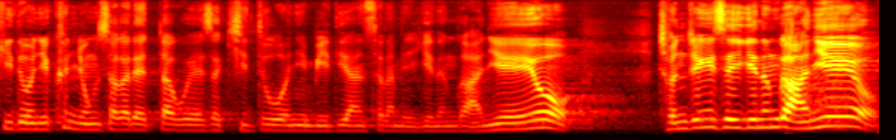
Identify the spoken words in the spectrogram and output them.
기드온이 큰 용사가 됐다고 해서 기드온이 미디안 사람을 이기는 거 아니에요. 전쟁에서 이기는 거 아니에요.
